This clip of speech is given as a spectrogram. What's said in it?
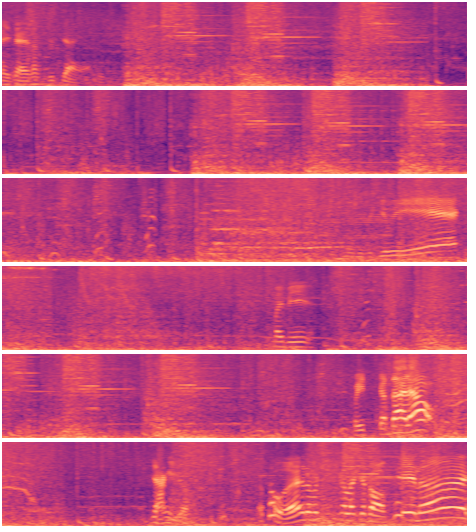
ไม่ใช่ทั้งชุดใหญ่อะไม่มีสกิลอีกไม่มีปิดกันได้แล้ว ยังอีกเหรอโอ้โถเอ้ยแล้วมันกำลังจะดอกเทเลย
